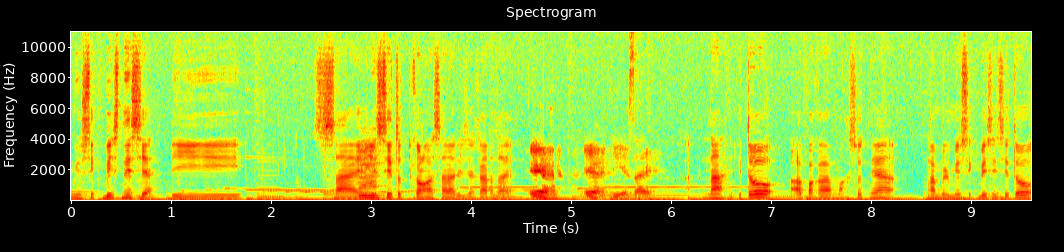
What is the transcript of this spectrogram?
music business ya di Sai Hmm. Institute kalau nggak salah di Jakarta ya. iya iya di SI Nah, itu apakah maksudnya ngambil music business itu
